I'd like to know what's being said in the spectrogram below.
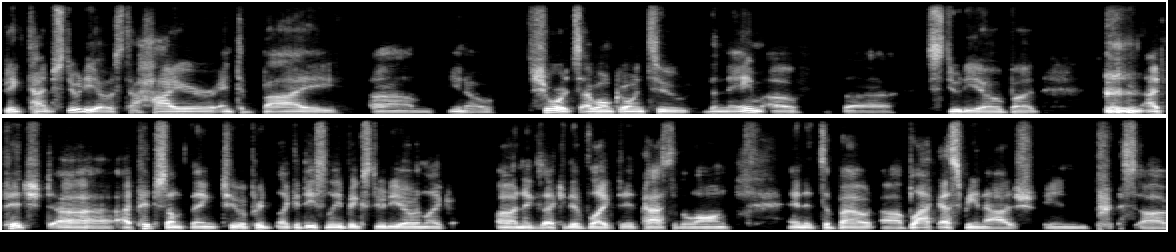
big time studios to hire and to buy, um, you know, shorts. I won't go into the name of the studio, but I pitched uh, I pitched something to a pretty, like a decently big studio, and like uh, an executive liked it, passed it along, and it's about uh, black espionage in uh,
